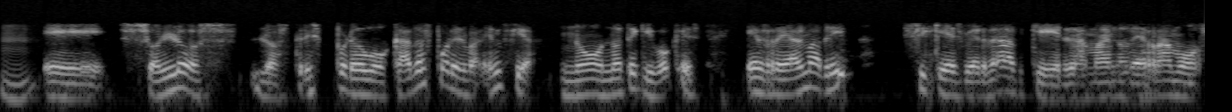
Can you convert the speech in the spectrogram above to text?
mm. eh, son los, los tres provocados por el Valencia. No, no te equivoques. El Real Madrid sí que es verdad que la mano de Ramos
